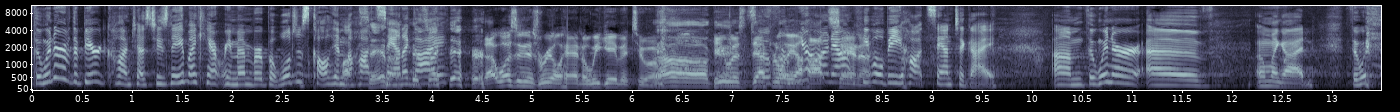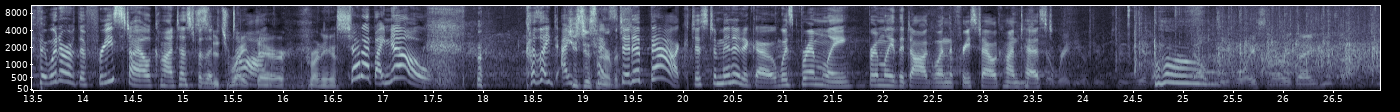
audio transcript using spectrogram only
the winner of the beard contest, whose name I can't remember, but we'll just call him the hot Santa, It's guy. right. That wasn't his real handle. We gave it to him. Oh, okay. He was So definitely from a here hot on out, Santa. he will be hot Santa guy. Um, the winner of, oh my God, the, the winner of the freestyle contest was a it's right there in front of you. Shut up, I know. Because I, I She's just texted nervous. it back just a minute ago. It was Brimley. Brimley the dog won the freestyle contest. radio dude too. He had like a velvety voice and everything.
